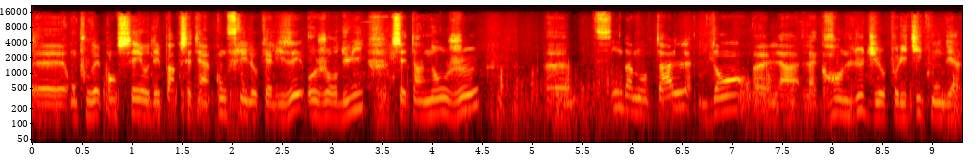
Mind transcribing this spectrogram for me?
euh, on pouvait penser au départ que c'était un conflit localisé. Aujourd'hui, c'est un enjeu fondamental dans la, grande lutte géopolitique mondiale.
